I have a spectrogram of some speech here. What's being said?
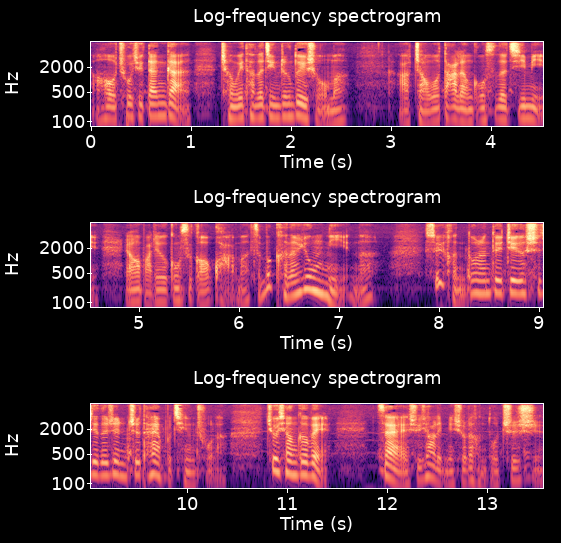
然后出去单干，成为他的竞争对手吗？啊，掌握大量公司的机密，然后把这个公司搞垮吗？怎么可能用你呢？所以很多人对这个世界的认知太不清楚了。就像各位在学校里面学了很多知识。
